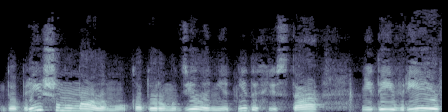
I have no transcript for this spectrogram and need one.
добрейшему малому, которому дела нет ни до Христа, ни до евреев,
